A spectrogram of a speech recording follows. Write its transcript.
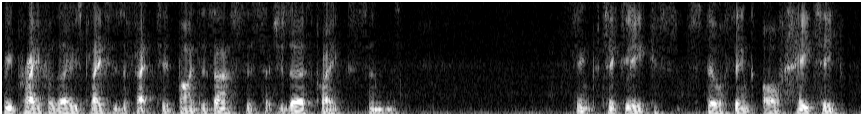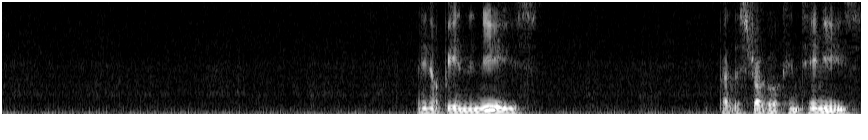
We pray for those places affected by disasters such as earthquakes and think particularly still think of Haiti may not be in the news, but the struggle continues.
